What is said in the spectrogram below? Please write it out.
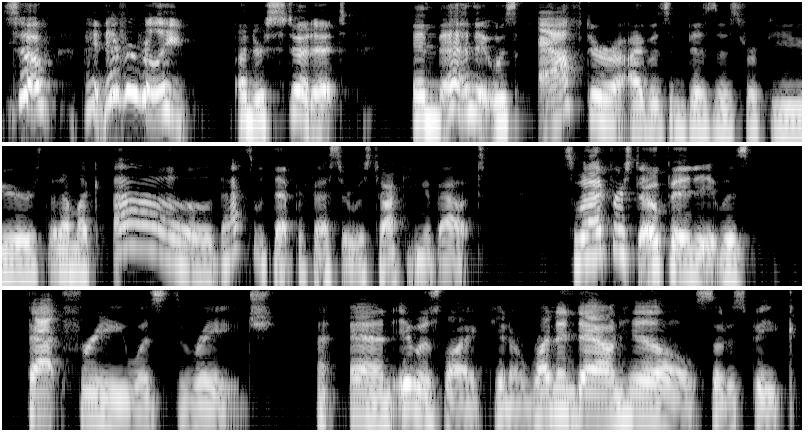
so I never really understood it. And then it was after I was in business for a few years that I'm like, oh, that's what that professor was talking about. So when I first opened, it was fat free was the rage. And it was like, you know, running downhill, so to speak.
